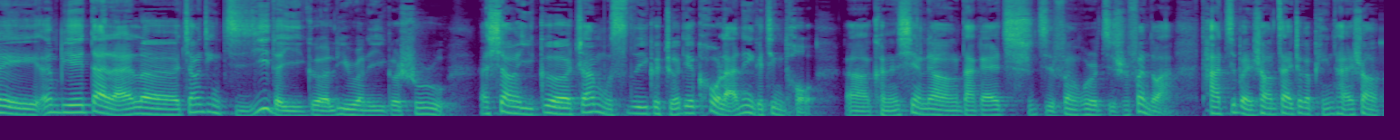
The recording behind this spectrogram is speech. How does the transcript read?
为 NBA 带来了将近几亿的一个利润的一个输入。那像一个詹姆斯的一个折叠扣篮那个镜头，呃，可能限量大概十几份或者几十份的吧，它基本上在这个平台上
